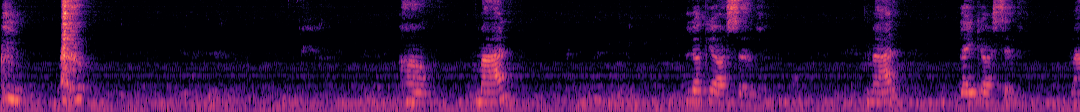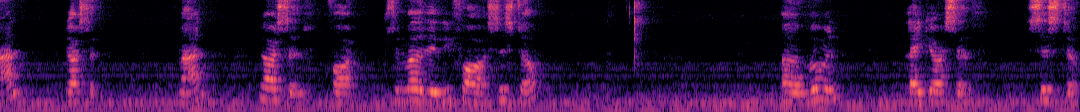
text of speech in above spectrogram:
um, man, look yourself, man, like yourself, man, yourself, man, yourself. For similarly for sister, a woman, like yourself, sister.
